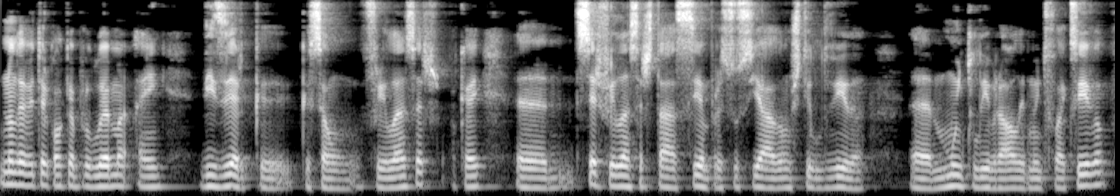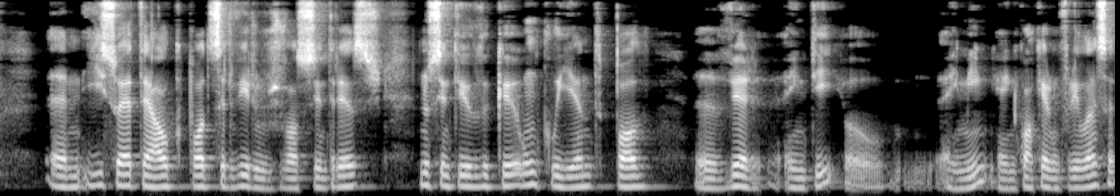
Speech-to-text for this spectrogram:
não devem ter qualquer problema em dizer que, que são freelancers, ok? Uh, ser freelancer está sempre associado a um estilo de vida uh, muito liberal e muito flexível, um, eh, e isso é até algo que pode servir os vossos interesses, no sentido de que um cliente pode uh, ver em ti, ou em mim, em qualquer um freelancer,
